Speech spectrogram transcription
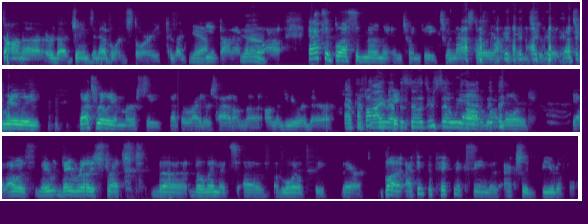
Donna or the James and Evelyn story because I Yeah. he and Donna have that Yeah. whole out. That's a blessed moment in Twin Peaks when that storyline ends for good. That's really that's really a mercy that the writers had on the on the viewer there. After I thought the five pic- episodes or so we oh had with my lord, yeah, that was they they really stretched the the limits of of loyalty there. But I think the picnic scene was actually beautiful.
